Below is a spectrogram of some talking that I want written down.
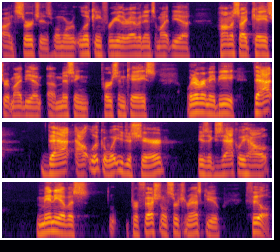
on searches, when we're looking for either evidence, it might be a homicide case or it might be a, a missing person case, whatever it may be. That that outlook of what you just shared is exactly how many of us professional search and rescue feel.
